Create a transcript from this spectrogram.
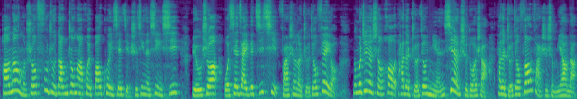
好，那我们说附注当中呢，会包括一些解释性的信息，比如说我现在一个机器发生了折旧费用，那么这个时候它的折旧年限是多少？它的折旧方法是什么样的？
